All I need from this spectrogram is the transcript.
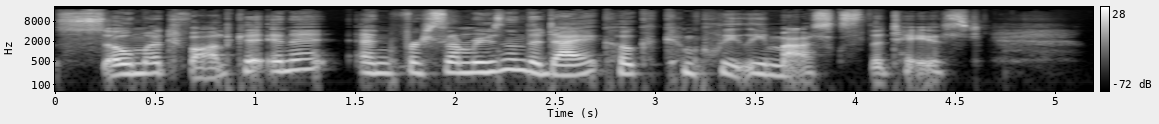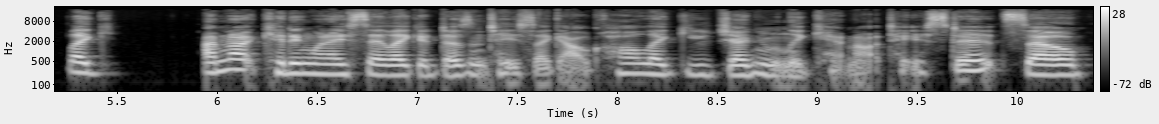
so much vodka in it, and for some reason the Diet Coke completely masks the taste. Like I'm not kidding when I say like it doesn't taste like alcohol, like you genuinely cannot taste it. So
